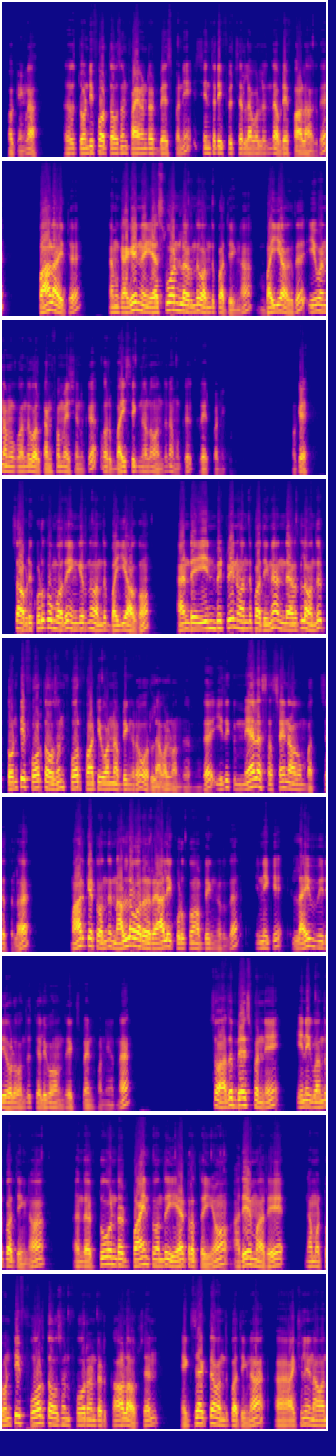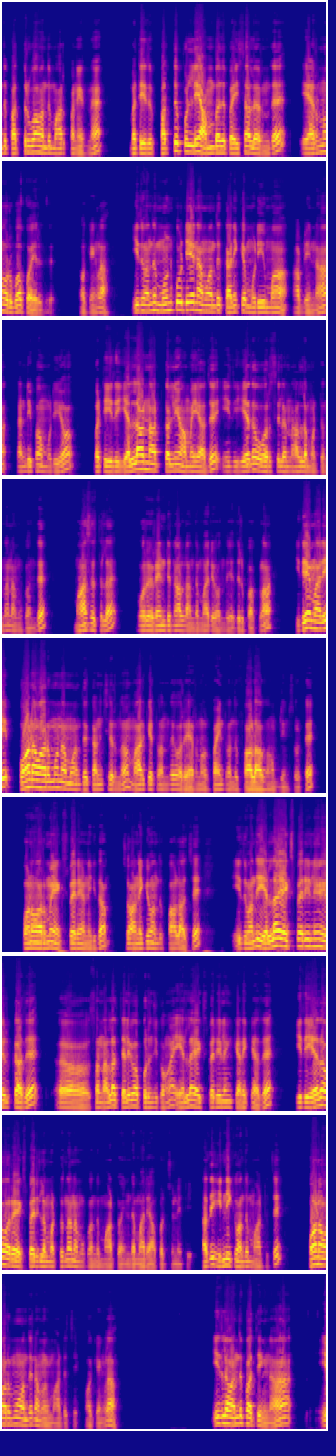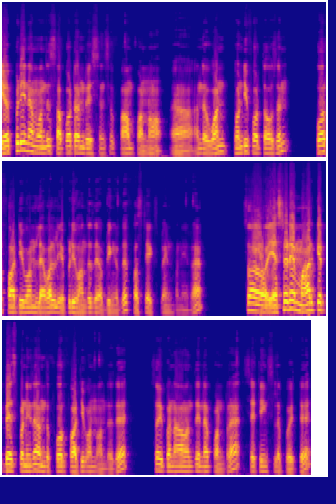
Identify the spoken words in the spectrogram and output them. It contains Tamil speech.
ஓகேங்களா? அதாவது twenty four thousand five hundred base பண்ணி சிந்தட்டிக் ஃபியூச்சர் லெவல்லேருந்து அப்படியே ஃபால் ஆகுது. ஃபால் ஆகிட்டு நமக்கு அகைன் எஸ் ஒன்லேருந்து வந்து பார்த்தீங்கன்னா பை ஆகுது. ஈவன் நமக்கு வந்து ஒரு கன்ஃபர்மேஷனுக்கு ஒரு பை சிக்னலும் வந்து நமக்கு க்ரியேட் பண்ணி கொடுக்கும் ஓகே ஸோ அப்படி கொடுக்கும்போது இங்கேருந்து வந்து பை ஆகும். அண்ட் இன் பிட்வீன் வந்து பார்த்தீங்கன்னா இந்த இடத்துல வந்து twenty four thousand four forty one அப்படிங்கிற ஒரு லெவல் வந்து இருந்தது இதுக்கு மேலே சஸ்டைன் ஆகும் பட்சத்தில் மார்க்கெட் வந்து நல்ல ஒரு ரேலி கொடுக்கும் அப்படிங்கிறத இன்னைக்கு லைவ் வீடியோவில் வந்து தெளிவாக வந்து எக்ஸ்பிளைன் பண்ணியிருந்தேன். ஸோ அதை பேஸ் பண்ணி இன்னைக்கு வந்து பார்த்தீங்கன்னா அந்த டூ ஹண்ட்ரட் பாயிண்ட் வந்து ஏற்றத்தையும் அதே மாதிரி நம்ம twenty four thousand four hundred call option எக்ஸாக்டாக வந்து பார்த்தீங்கன்னா ஆக்சுவலி நான் வந்து பத்து ரூபா வந்து மார்க் பண்ணியிருந்தேன். பட் இது பத்து புள்ளி ஐம்பது பைசாலேருந்து இரநூறுபா போயிருக்கு. ஓகேங்களா? இது வந்து முன்கூட்டியே நம்ம வந்து கணிக்க முடியுமா அப்படின்னா கண்டிப்பாக முடியும். பட் இது எல்லா நாட்கள்லையும் அமையாது. இது ஏதோ ஒரு சில நாளில் மட்டும்தான் நமக்கு வந்து மாதத்தில் ஒரு ரெண்டு நாள் அந்த மாதிரி வந்து எதிர்பார்க்கலாம். இதே மாதிரி போன வாரமும் நம்ம வந்து கணிச்சிருந்தோம். மார்க்கெட் வந்து ஒரு இரநூறு பாயிண்ட் வந்து ஃபால் ஆகும் அப்படின்னு சொல்லிட்டு போன வாரமும் எக்ஸ்பைரி அன்னைக்கு தான் ஸோ அன்னைக்கும் வந்து ஃபால் ஆச்சு. இது வந்து எல்லா எக்ஸ்பைரிலையும் இருக்காது. ஸோ நல்லா தெளிவாக புரிஞ்சுக்கோங்க. எல்லா எக்ஸ்பைரிலையும் கிடைக்காது. இது ஏதோ ஒரு எக்ஸ்பைரியில் மட்டும்தான் நமக்கு வந்து மாட்டோம் இந்த மாதிரி ஆப்பர்ச்சுனிட்டி அது இன்னைக்கு வந்து மாட்டுச்சு. போன வாரமும் வந்து நமக்கு மாட்டுச்சு. ஓகேங்களா? இதில் வந்து பார்த்தீங்கன்னா எப்படி நம்ம வந்து சப்போர்ட் அண்ட் ரெசிஸ்டன்ஸை ஃபார்ம் பண்ணோம்? அந்த one twenty four thousand four forty one level எப்படி வந்தது அப்படிங்கிறத ஃபஸ்ட்டு எக்ஸ்பிளைன் பண்ணிடுறேன். ஸோ எஸ்டர்டே மார்க்கெட் பேஸ் பண்ணி தான் அந்த ஃபோர் ஃபார்ட்டி ஒன் வந்தது. ஸோ இப்போ நான் வந்து என்ன பண்ணுறேன் செட்டிங்ஸில் போயிட்டு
